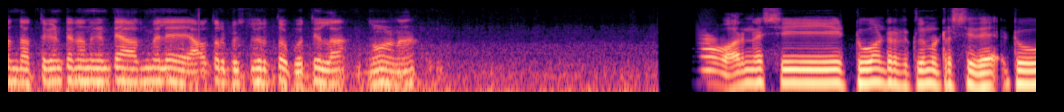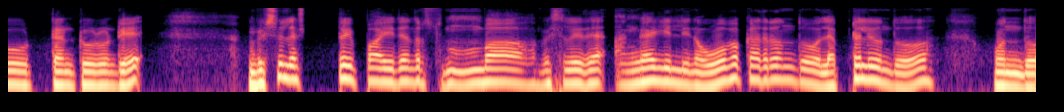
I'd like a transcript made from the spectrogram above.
ಒಂದು ಹತ್ತು ಗಂಟೆ, ಹನ್ನೊಂದು ಗಂಟೆ ಆದಮೇಲೆ ಯಾವ ಥರ ಬಿಸಿಲು ಇರುತ್ತೋ ಗೊತ್ತಿಲ್ಲ. ನೋಡೋಣ. ವಾರಣಾಸಿ ಟೂ ಹಂಡ್ರೆಡ್ ಕಿಲೋಮೀಟರ್ಸ್ ಇದೆ ಟೂ ಟೆನ್ ಟು ಟ್ವೆಂಟಿ ಬಿಸಿಲು ಎಷ್ಟಪ್ಪ ಇದೆ ಅಂದರೆ ತುಂಬ ಬಿಸಿಲಿದೆ ಹಂಗಾಗಿ ಇಲ್ಲಿ ನಾವು ಹೋಗ್ಬೇಕಾದ್ರೆ ಒಂದು ಲೆಫ್ಟಲ್ಲಿ ಒಂದು ಒಂದು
